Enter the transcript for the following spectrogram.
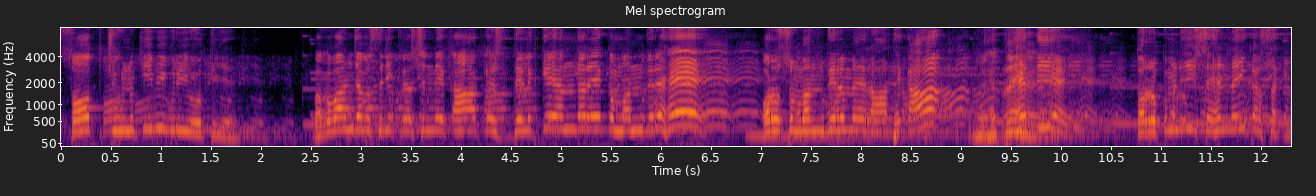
सौत चून की भी बुरी होती है। भगवान जब श्री कृष्ण ने कहा कि इस दिल के अंदर एक मंदिर है और उस मंदिर में राधिका रहती है तो रुक्मिणी जी सहन नहीं कर सकी।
